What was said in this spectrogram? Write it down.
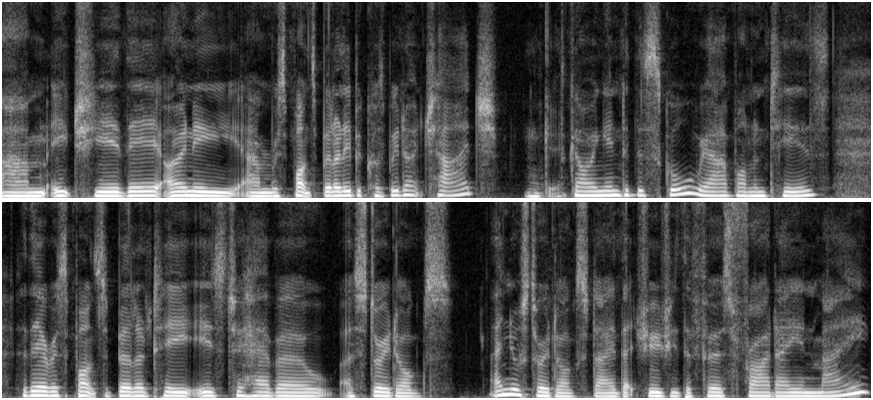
um, each year their only um, responsibility because we don't charge Okay. going into the school. We are volunteers, so their responsibility is to have a, a Story Dogs annual Story Dogs Day. That's usually the first Friday in May.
